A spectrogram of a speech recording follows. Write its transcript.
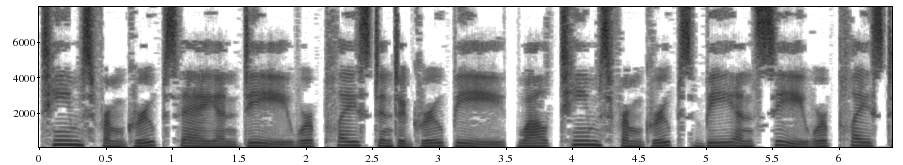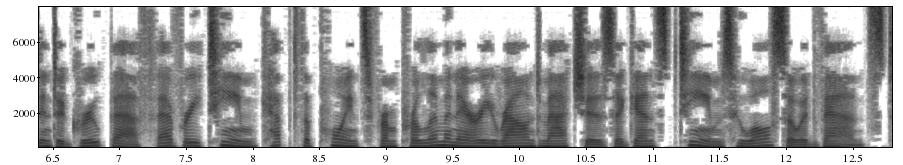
teams from Groups A and D were placed into Group E, while teams from Groups B and C were placed into Group F. Every team kept the points from preliminary round matches against teams who also advanced.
